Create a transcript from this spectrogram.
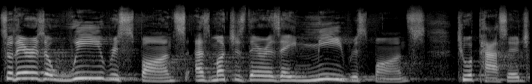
So there is a we response as much as there is a me response to a passage,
